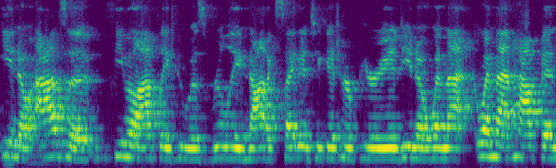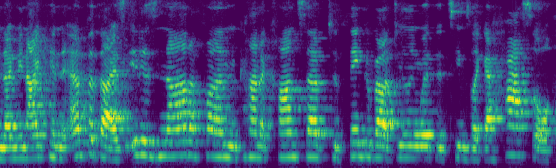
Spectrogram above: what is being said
you know, as a female athlete who was really not excited to get her period, you know, when that when that happened, I mean, I can empathize. It is not a fun kind of concept to think about dealing with. It seems like a hassle.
